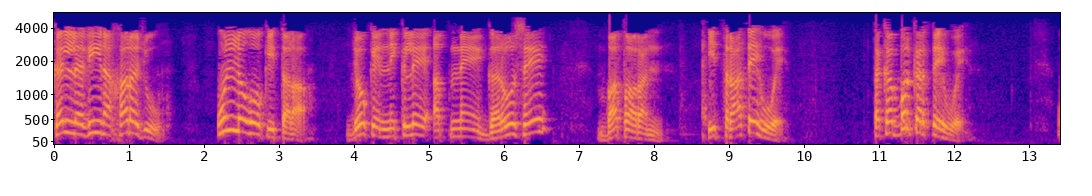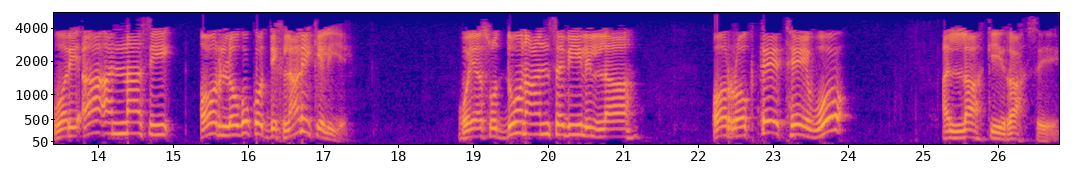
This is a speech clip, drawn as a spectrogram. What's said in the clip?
کلذین خرجو ان لوگوں کی طرح، جو کہ نکلے اپنے گھروں سے بطورن اتراتے ہوئے۔ تکبر کرتے ہوئے وریا اناسی اور لوگوں کو دکھلانے کے لیے وہ یسدون عن سبیل اللہ اور روکتے تھے وہ اللہ کی راہ سے۔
